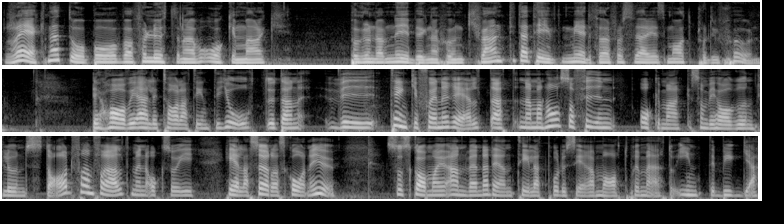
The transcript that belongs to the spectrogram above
räknat då på vad förlusterna av åkermark på grund av nybyggnation kvantitativt medför för Sveriges matproduktion? Det har vi ärligt talat inte gjort, utan vi tänker generellt att när man har så fin åkermark som vi har runt Lunds stad framför allt, men också i hela södra Skåne ju, så ska man ju använda den till att producera mat primärt och inte bygga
